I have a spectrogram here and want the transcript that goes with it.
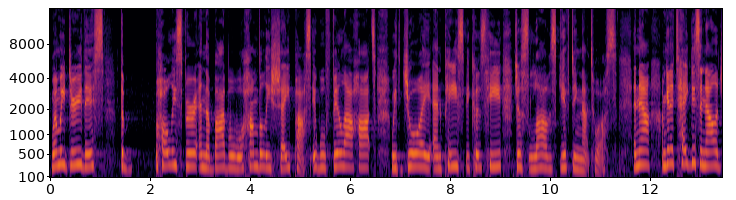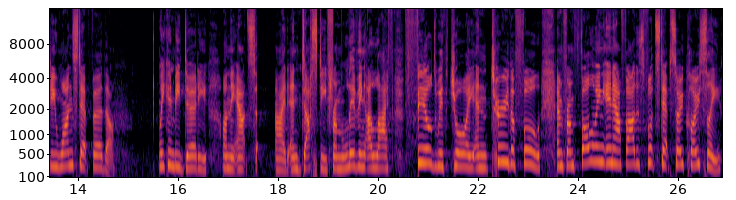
When we do this, the Holy Spirit and the Bible will humbly shape us. It will fill our hearts with joy and peace because He just loves gifting that to us. And now I'm going to take this analogy one step further. We can be dirty on the outside and dusty from living a life filled with joy and to the full and from following in our Father's footsteps so closely.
